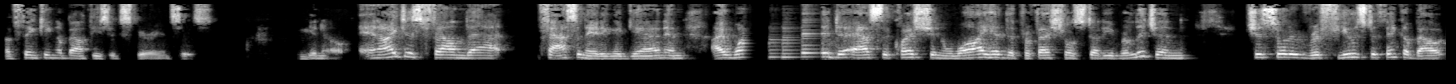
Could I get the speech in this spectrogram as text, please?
of thinking about these experiences, mm-hmm. you know, and I just found that fascinating again. And I wanted to ask the question, why had the professional study of religion just sort of refused to think about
